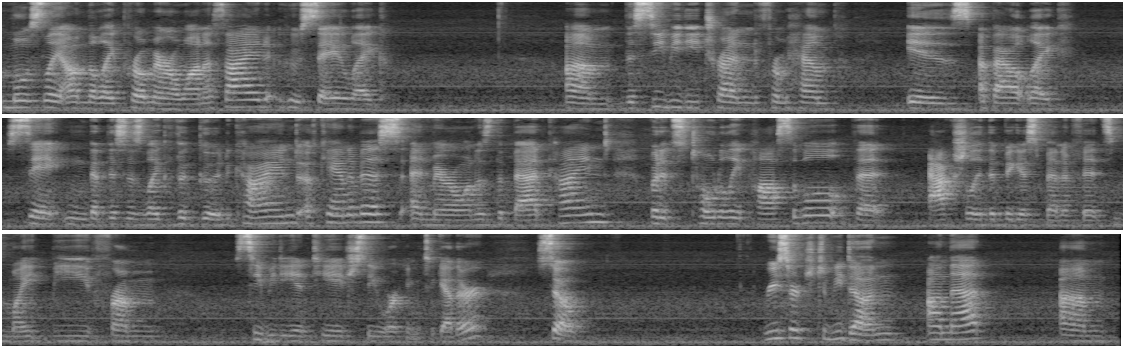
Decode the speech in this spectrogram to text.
mostly on the like pro marijuana side, who say like um, the CBD trend from hemp is about like saying that this is like the good kind of cannabis and marijuana is the bad kind, but it's totally possible that actually the biggest benefits might be from CBD and THC working together. So, research to be done on that. Um,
